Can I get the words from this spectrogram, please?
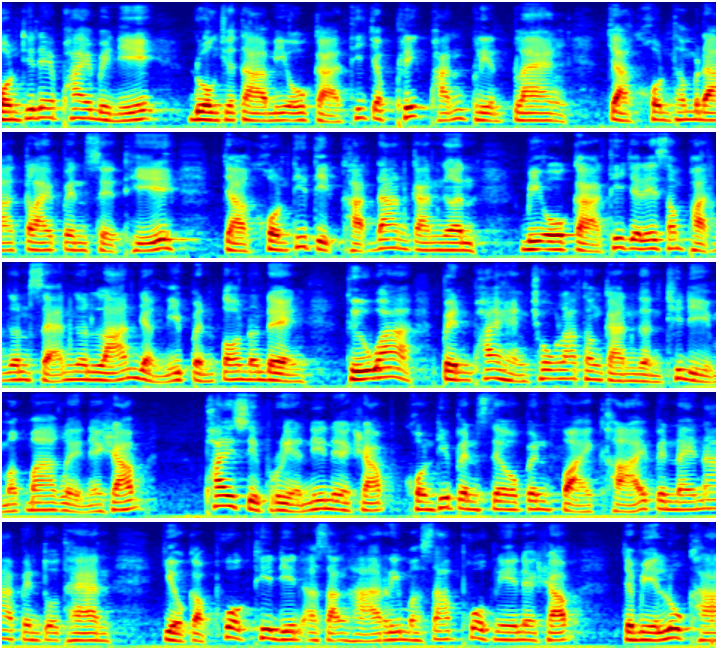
คนที่ได้ไพ่ใบนี้ ดวงชะตามีโอกาสที่จะพลิกผันเปลี่ยนแปลง จากคนธรรมดากลายเป็นเศรษฐี จากคนที่ติดขัดด้านการเงิน มีโอกาสที่จะได้สัมผัสเงินแสนเงินล้านอย่างนี้เป็นต้นนั่นเองถือว่าเป็นไพ่แห่งโชคลาภทางการเงินที่ดีมากๆเลยนะครับไพ่สิบเหรียญนี่นะครับ คนที่เป็นเซลล์เป็นฝ่ายขายเป็นนายหน้าเป็นตัวแทน เกี่ยวกับพวกที่ดินอสังหาริมทรัพย์พวกนี้นะครับ จะมีลูกค้า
